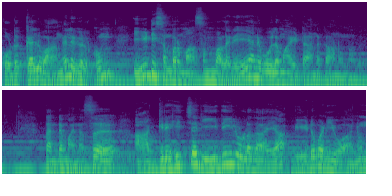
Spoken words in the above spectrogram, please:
കൊടുക്കൽ വാങ്ങലുകൾക്കും ഈ ഡിസംബർ മാസം വളരെ അനുകൂലമായിട്ടാണ് കാണുന്നത്. തന്റെ മനസ്സ് ആഗ്രഹിച്ച രീതിയിലുള്ളതായ വീട് പണിയുവാനും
